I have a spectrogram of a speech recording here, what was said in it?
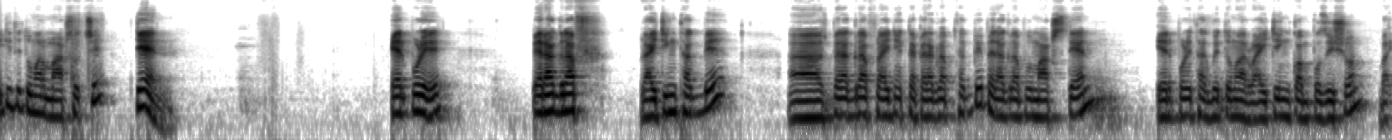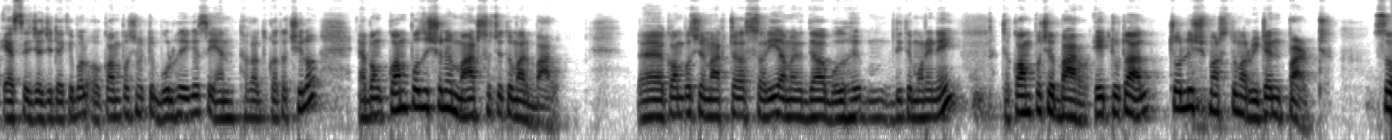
এটিতে তোমার মার্কস হচ্ছে টেন এরপরে প্যারাগ্রাফ রাইটিং থাকবে প্যারাগ্রাফ রাইটিং একটা প্যারাগ্রাফ থাকবে, প্যারাগ্রাফ মার্কস টেন এরপরে থাকবে তোমার রাইটিং কম্পোজিশন বা এসে যে যেটাকে বল, ও কম্পোজিশন একটু ভুল হয়ে গেছে এন থাকার কথা ছিল, এবং কম্পোজিশনের মার্কস হচ্ছে তোমার বারো। কম্পোজিশন মার্কটা সরি আমার দেওয়া ভুল হয়ে, দিতে মনে নেই। তো কম্পোজিশন বারো, এই টোটাল চল্লিশ মার্কস তোমার রিটার্ন পার্ট সো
